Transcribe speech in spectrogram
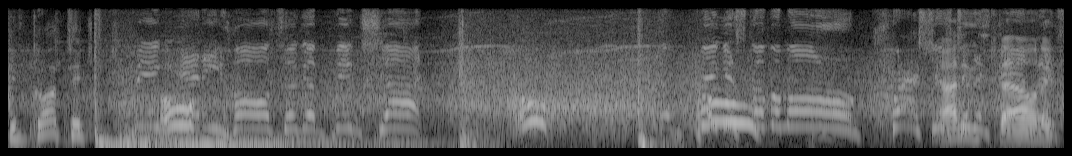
You've got to. Big Oh. Eddie Hall took a big shot. Oh, The biggest Oh. of them all crashes and to the down. canvas.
